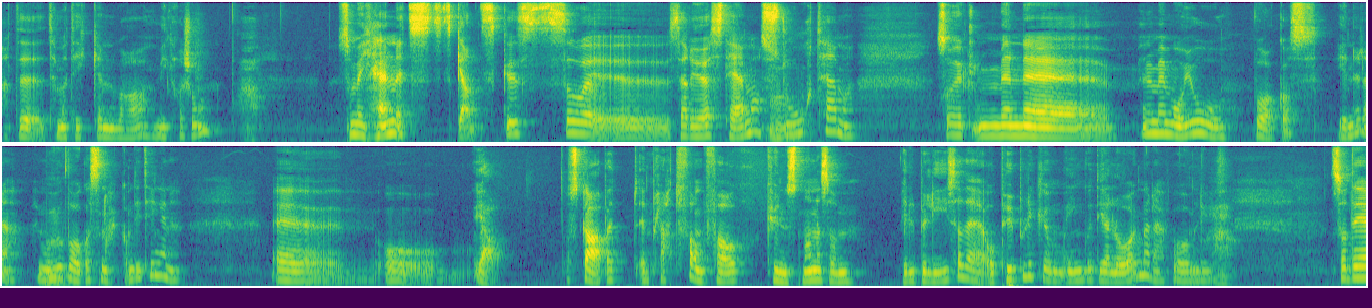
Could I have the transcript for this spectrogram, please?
At uh, tematikken var migrasjon. Som igjen et ganske så eh, seriøst tema. Stort tema. Så, men, eh, men vi må jo våge oss inn i det. Vi må jo våge å snakke om de tingene. Eh, og ja Å skape et, en plattform for kunstnerne som vil belyse det, og publikum inngå dialog med det, forhåpentligvis. Så det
